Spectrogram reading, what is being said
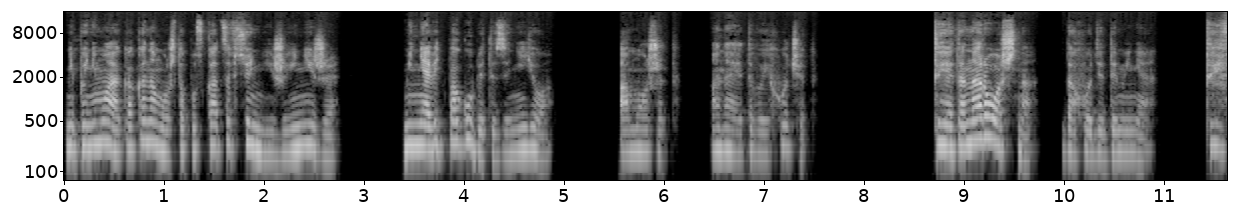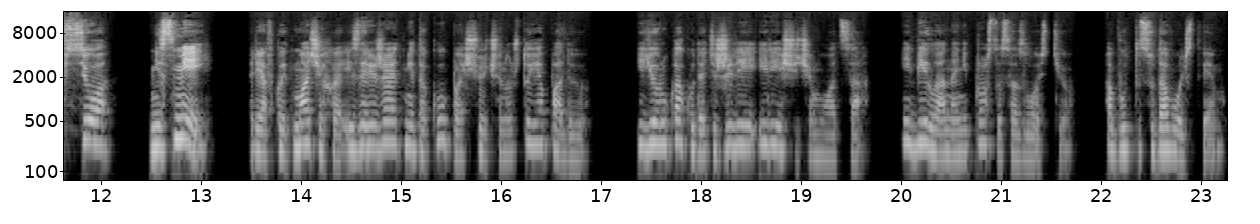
не понимая, как она может опускаться все ниже и ниже. Меня ведь погубит из-за нее. А может, она этого и хочет? «Ты это нарочно!» – доходит до меня. «Ты все...» «Не смей!» Рявкает мачеха и заряжает мне такую пощечину, что я падаю. Ее рука куда тяжелее и резче, чем у отца. И била она не просто со злостью, а будто с удовольствием.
